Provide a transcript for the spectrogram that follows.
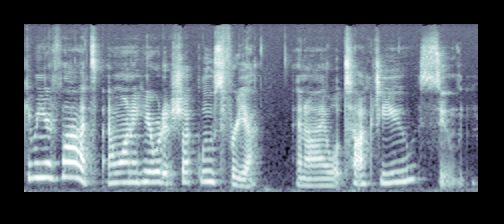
Give me your thoughts. I want to hear what it shook loose for you. And I will talk to you soon.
